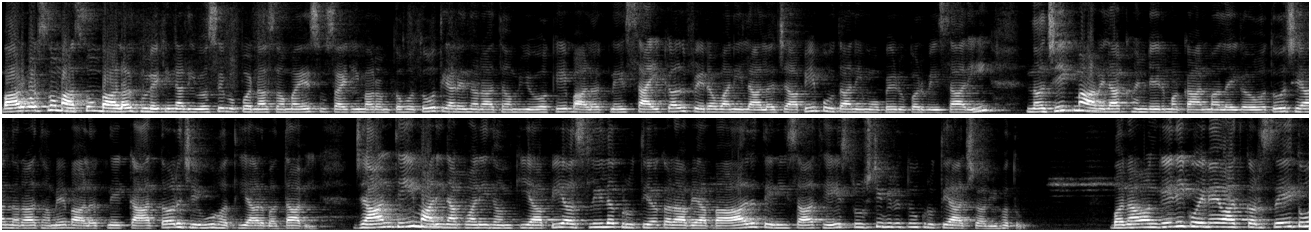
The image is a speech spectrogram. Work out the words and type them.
બાર વર્ષનો માસૂમ બાળક ધૂળેટીના દિવસે બપોરના સમયે સોસાયટીમાં રમતો હતો, ત્યારે નરાધમ યુવકે બાળકને સાયકલ ફેરવવાની લાલચ આપી પોતાની મોપેડ ઉપર બેસાડી નજીકમાં આવેલા ખંડેર મકાનમાં લઈ ગયો હતો, જ્યાં નરાધમે બાળકને કાતર જેવું હથિયાર બતાવી જાનથી મારી નાખવાની ધમકી આપી અશ્લીલ કૃત્ય કરાવ્યા બાદ તેની સાથે સૃષ્ટિ વિરુદ્ધનું કૃત્ય આચર્યું હતું. બનાવ અંગેની કોઈને વાત કરશે તો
